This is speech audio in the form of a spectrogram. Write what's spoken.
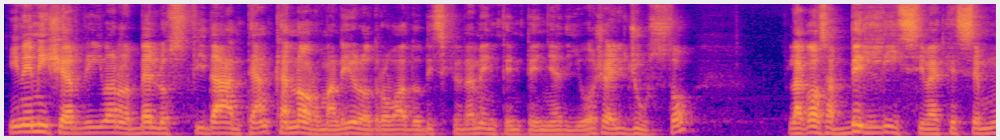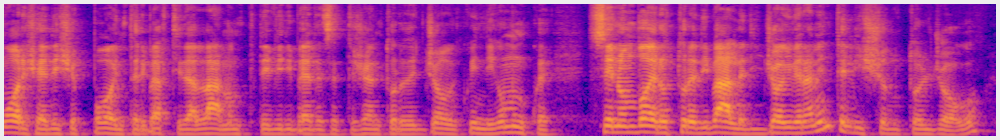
I nemici arrivano, è bello sfidante, anche a normal io l'ho trovato discretamente impegnativo, cioè il giusto. La cosa bellissima è che se muori c'hai dei checkpoint, riparti da là, non ti devi ripetere 700 ore di gioco. Quindi, comunque, se non vuoi rotture di palle, ti giochi veramente liscio tutto il gioco.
